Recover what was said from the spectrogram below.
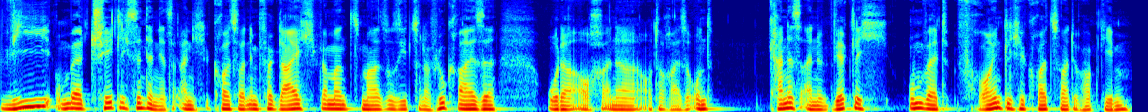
Wie umweltschädlich sind denn jetzt eigentlich Kreuzfahrten im Vergleich, wenn man es mal so sieht, zu einer Flugreise oder auch einer Autoreise? Und kann es eine wirklich umweltfreundliche Kreuzfahrt überhaupt geben?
